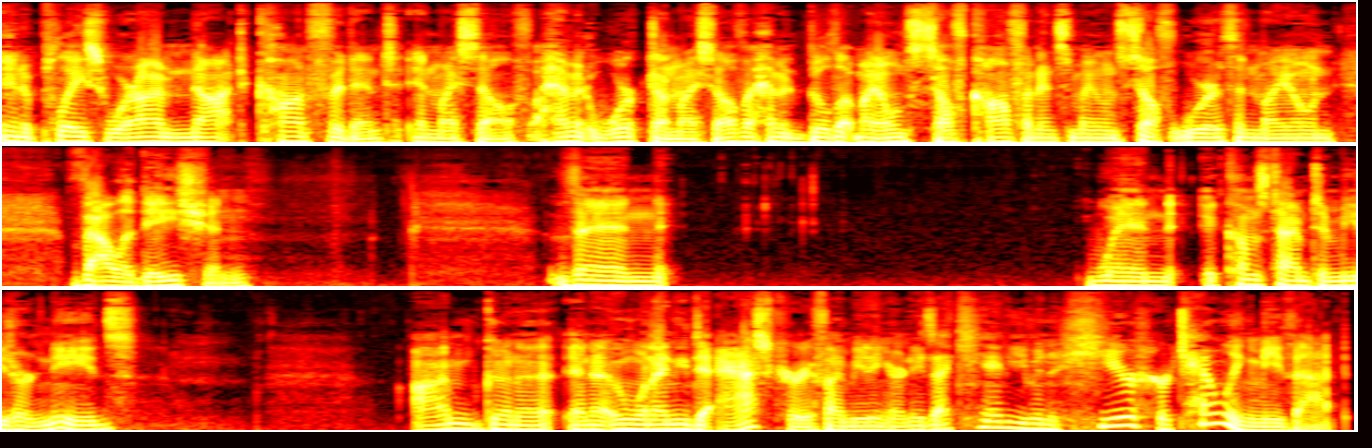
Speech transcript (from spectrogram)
in a place where I'm not confident in myself, I haven't worked on myself, I haven't built up my own self-confidence, my own self-worth and my own validation, then when it comes time to meet her needs, I'm gonna, and when I need to ask her if I'm meeting her needs, I can't even hear her telling me that.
